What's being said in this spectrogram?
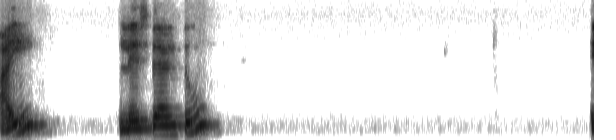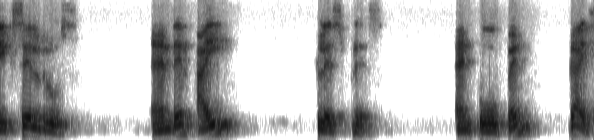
I less than 2 excel rows and then i plus plus and open guys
